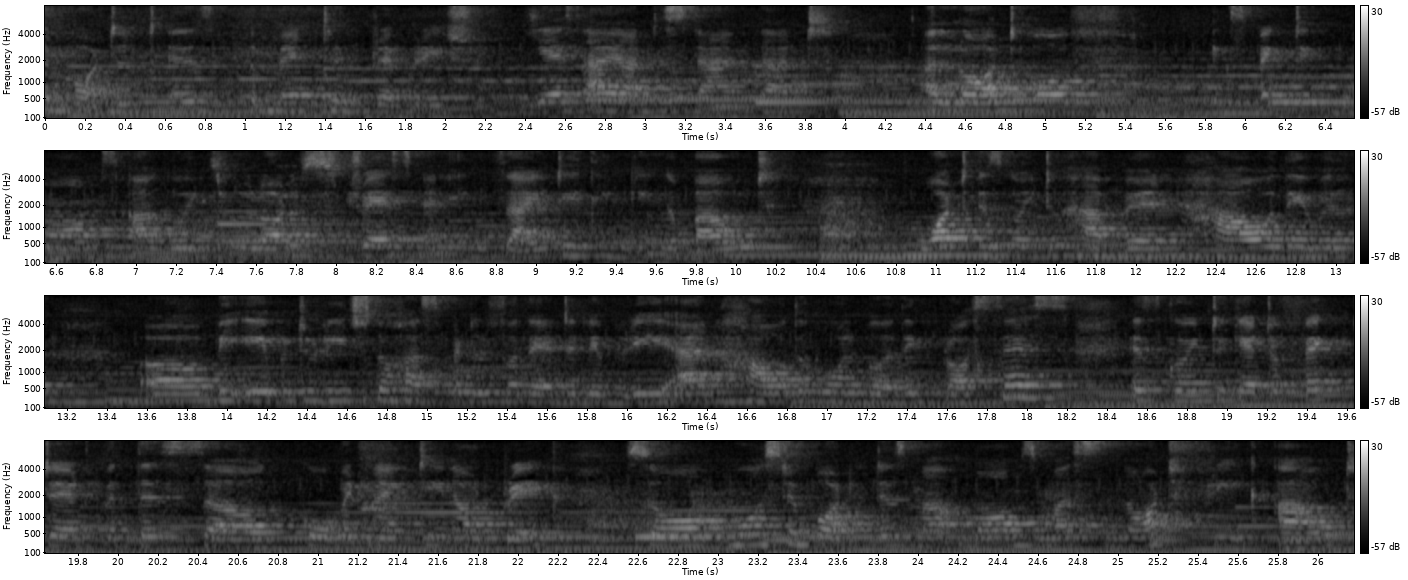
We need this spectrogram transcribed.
important is the mental preparation. Yes, I understand that a lot of expecting moms are going through a lot of stress and anxiety thinking about what is going to happen, how they will uh, be able to reach the hospital for their delivery and how the whole birthing process is going to get affected with this uh, COVID-19 outbreak. So most important is moms must not freak out.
